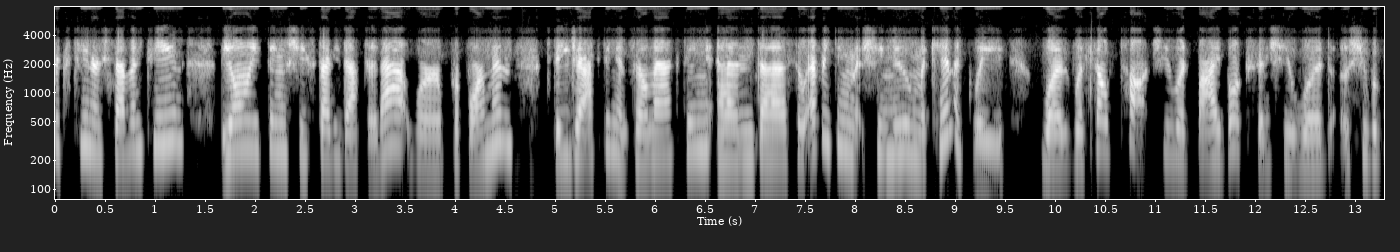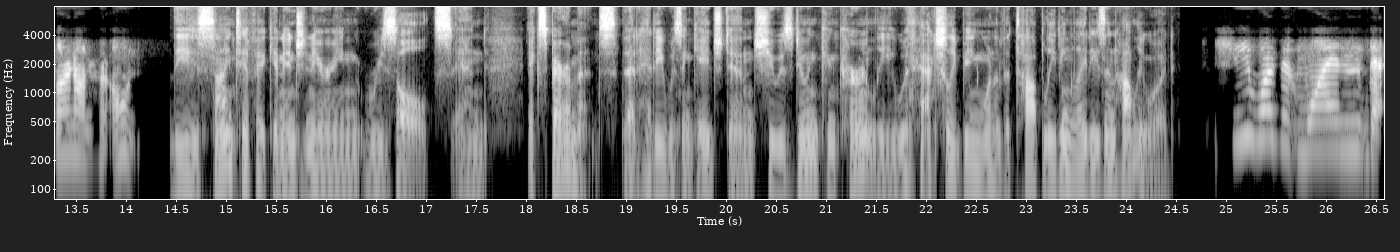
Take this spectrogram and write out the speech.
16 or 17. The only things she studied after that were performance, stage acting, and film acting. And uh, so everything that she knew mechanically was was self taught. She would buy books and she would she would learn on her own. These scientific and engineering results and experiments that Hedy was engaged in, she was doing concurrently with actually being one of the top leading ladies in Hollywood. She wasn't one that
